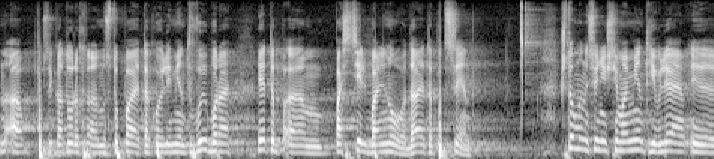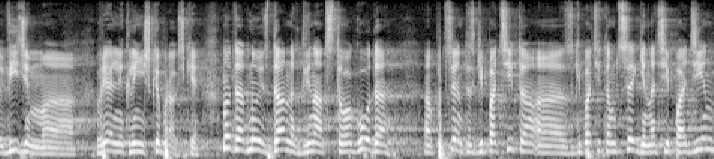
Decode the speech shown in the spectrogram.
а, после которых э, наступает такой элемент выбора, это эм, постель больного, да, это пациент. Что мы на сегодняшний момент являем, э, видим в реальной клинической практике? Ну, это одно из данных 2012 года. Пациенты с гепатитом, с гепатитом С, генотип 1,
